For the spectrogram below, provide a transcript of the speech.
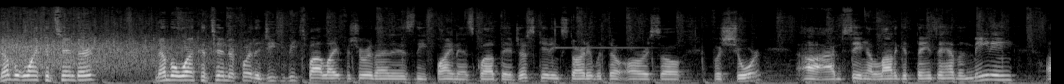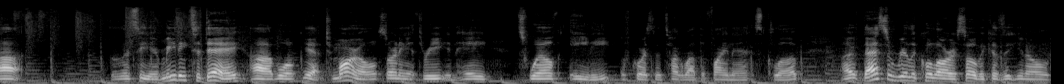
Number one contender Number one contender for the GTP Spotlight for sure, that is the Finance Club. They're just getting started with their RSO for sure. Uh, I'm seeing a lot of good things. They have a meeting. Uh, let's see, a meeting today. Uh, well, yeah, tomorrow, starting at three in A 1280. Of course, to talk about the Finance Club. Uh, that's a really cool RSO because it, you know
